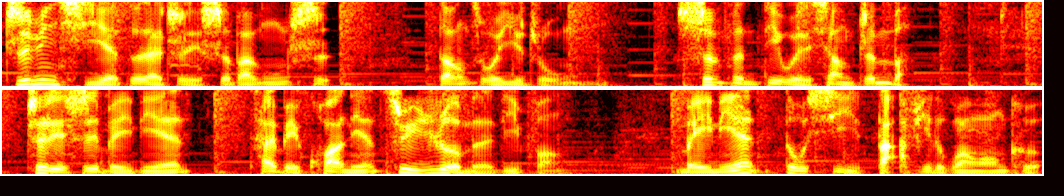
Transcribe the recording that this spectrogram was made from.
知名企业都在这里设办公室，当做一种身份地位的象征吧。这里是每年台北跨年最热门的地方，每年都吸引大批的观光客，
